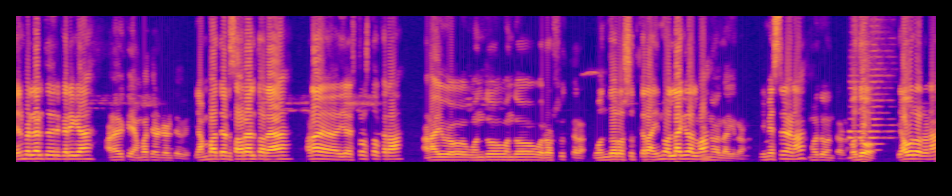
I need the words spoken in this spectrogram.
ಏನ್ ಬೆಲೆ ಹೇಳ್ತಿದ್ರಿ ಕರಿಗೆ? ಅಣ್ಣ ಇದಕ್ಕೆ ಎಂಬತ್ತೆರಡು ಹೇಳ್ತೇವೆ. ಎಂಬತ್ತೆರಡು ಸಾವಿರ ಹೇಳ್ತವ್ರೆ. ಅಣ್ಣ ಎಷ್ಟು ವರ್ಷದ ಕರ? ಹಣ ಇವು ಒಂದು ಒಂದು ವರ್ಷದ ಕರ. ಒಂದೂವರೆ ವರ್ಷದ ಕರ. ಇನ್ನೂ ಅಲ್ಲಾಗಿರಲ್ವಾ? ಇನ್ನೂ ಅಲ್ಲಾಗಿಲ್ಲ ಅಣ್ಣ. ನಿಮ್ಮ ನಿಮ್ ಅಣ್ಣ? ಮಧು ಅಂತ ಅಣ್ಣ. ಮಧು. ಅಣ್ಣ?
